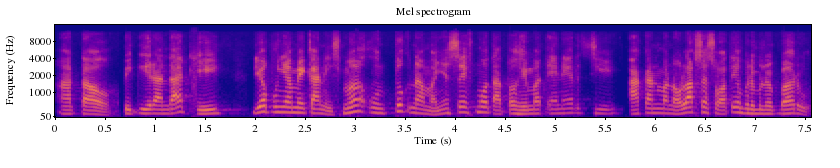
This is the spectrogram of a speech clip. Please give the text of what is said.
atau pikiran tadi dia punya mekanisme untuk namanya safe mode atau hemat energi akan menolak sesuatu yang benar-benar baru.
